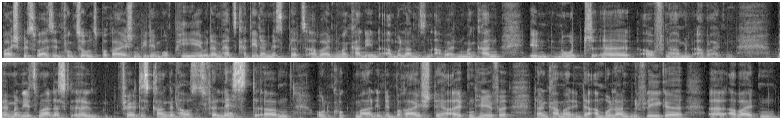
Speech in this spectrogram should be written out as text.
beispielsweise in Funktionsbereichen wie dem OP oder im Herzkathetermessplatz arbeiten. Man kann in Ambulanzen arbeiten. Man kann in Notaufnahmen arbeiten. Wenn man jetzt mal das äh, Feld des Krankenhauses verlässt ähm, und guckt mal in den Bereich der Altenhilfe, dann kann man in der ambulanten Pflege äh, arbeiten,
